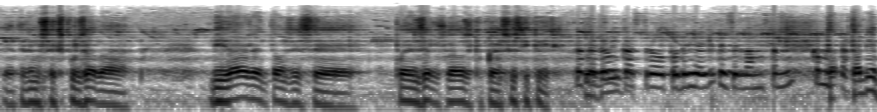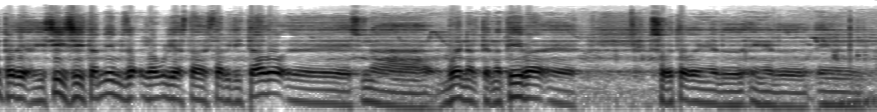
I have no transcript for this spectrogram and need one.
que tenemos expulsado a Vidal, entonces eh, pueden ser los jugadores que pueden sustituir. Raúl Castro podría ir desde el Vamos también. ¿Cómo Ta- está? También podría, sí, sí, también Ra- Raúl ya está, está habilitado, eh, es una buena alternativa, eh, sobre todo en, el- en el- en-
